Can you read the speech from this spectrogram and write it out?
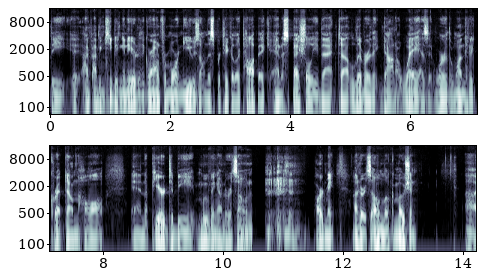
the. I've, I've been keeping an ear to the ground for more news on this particular topic, and especially that uh, liver that got away, as it were, the one that had crept down the hall and appeared to be moving under its own. pardon me, under its own locomotion. Uh,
